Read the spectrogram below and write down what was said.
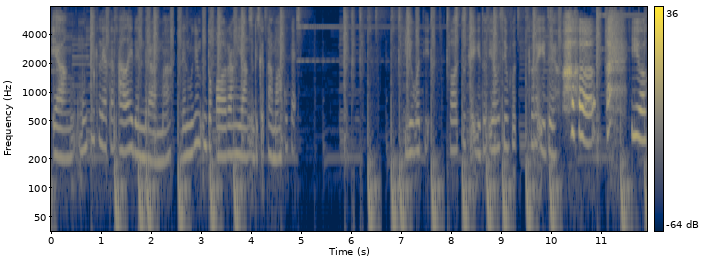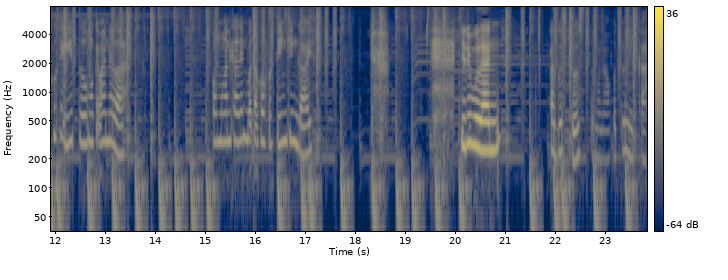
Yang mungkin kelihatan alay dan drama. Dan mungkin untuk orang yang deket sama aku kayak iya buat kau tuh kayak gitu ya sih buat kau kayak gitu ya? Iya aku kayak gitu. Mau kayak mana lah? Omongan kalian buat aku overthinking guys. Jadi bulan Agustus temen aku tuh nikah.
